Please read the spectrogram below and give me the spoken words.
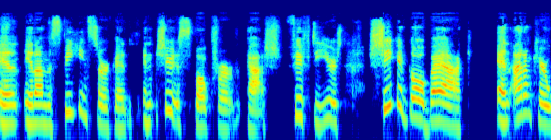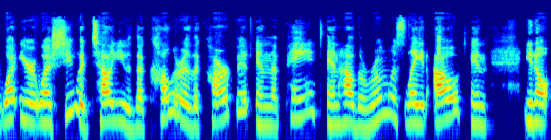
and and on the speaking circuit and she spoke for gosh 50 years she could go back and i don't care what year it was she would tell you the color of the carpet and the paint and how the room was laid out and you know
